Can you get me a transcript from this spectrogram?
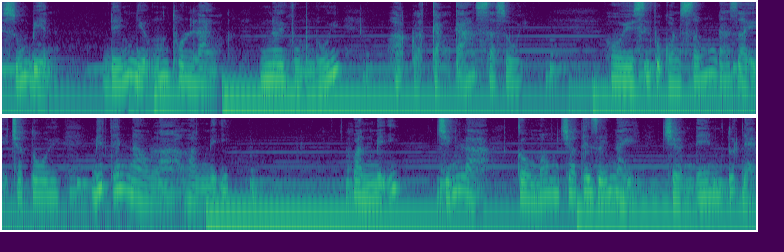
xuống biển, đến những thôn làng, nơi vùng núi hoặc là cảng cá xa xôi. Hồi sư phụ còn sống đã dạy cho tôi biết thế nào là hoàn mỹ. Hoàn mỹ chính là cầu mong cho thế giới này trở nên tốt đẹp.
